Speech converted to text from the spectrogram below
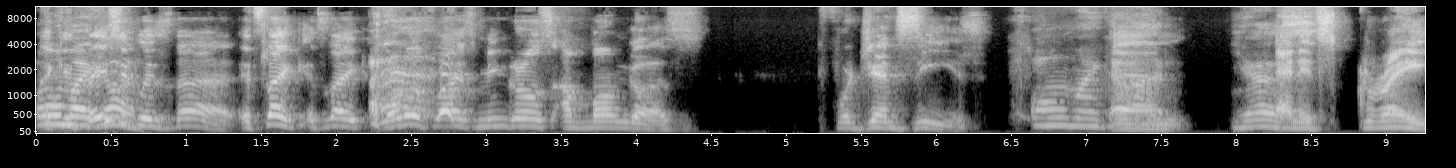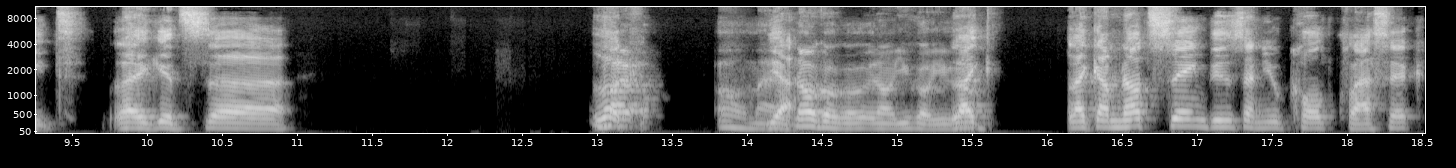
Like oh my basically God. is that. It's like it's like Lord of the Flies, Mean Girls, Among Us for Gen Zs. Oh my God. And, yes. And it's great. Like it's uh Look, My- oh man, Yeah. no, go go, no, you go, you go. like like I'm not saying this is a new cult classic,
